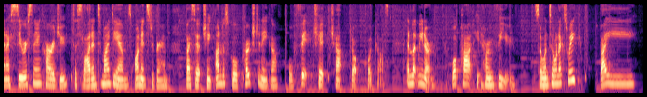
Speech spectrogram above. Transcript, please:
And I seriously encourage you to slide into my DMs on Instagram by searching underscore Coach Danika or fitchitchat.podcast and let me know what part hit home for you. So until next week, bye.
